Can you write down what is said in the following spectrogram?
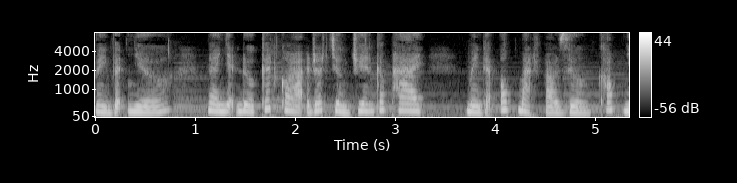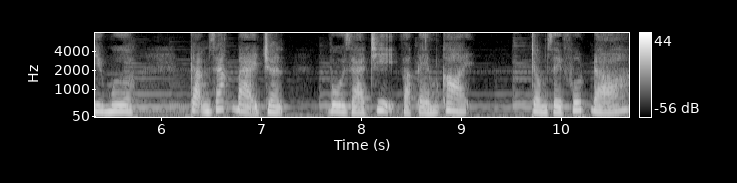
Mình vẫn nhớ, ngày nhận được kết quả rớt trường chuyên cấp 2, mình đã úp mặt vào giường khóc như mưa. Cảm giác bại trận, vô giá trị và kém cỏi. Trong giây phút đó,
